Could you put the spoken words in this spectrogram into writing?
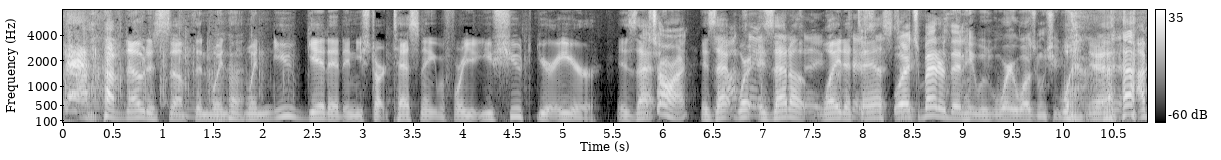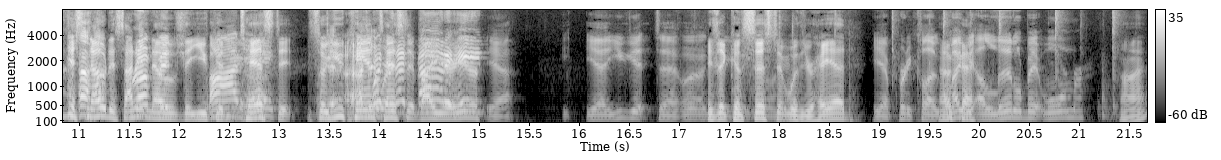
no- I've noticed something when when you get it and you start testing it before you you shoot your ear. Is that That's all right. Is that where is that a way to test? Well, it's better than he was where he was going to shoot. Yeah. I've just noticed. I didn't know Rumpage. that you could Body. test it. So you can That's test it by your ear. Yeah. Yeah, you get. Uh, well, Is it consistent with your head? Yeah, pretty close. Okay. Maybe a little bit warmer, All right.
